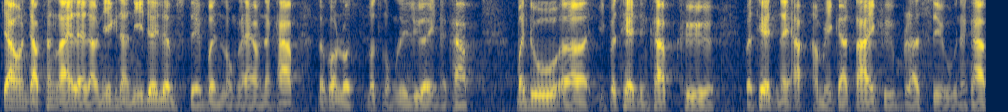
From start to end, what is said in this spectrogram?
เจ้าอันดับทั้งหลายอะไรเหล่านี้ขณะนี้ได้เริ่มสเตเบิลลงแล้วนะครับ แล้วก็ลดลดลงเรื่อยๆนะครับมาดูอีกประเทศหนึ่งครับคือประเทศในอเมริกาใต้คือบราซิลนะครับ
